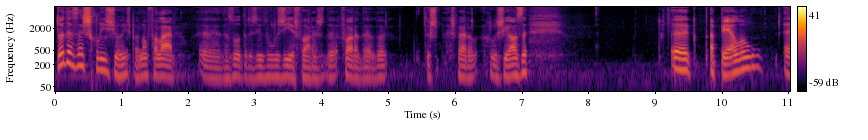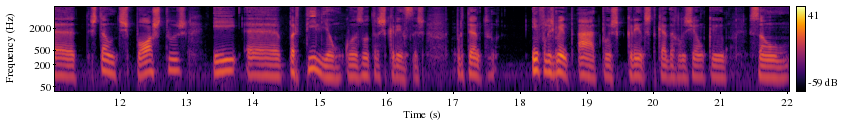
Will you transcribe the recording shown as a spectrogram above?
todas as religiões, para não falar uh, das outras ideologias fora, de, fora da, da, esfera religiosa, uh, apelam uh, estão dispostos e uh, partilham com as outras crenças. Portanto, infelizmente, há depois crentes de cada religião que são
